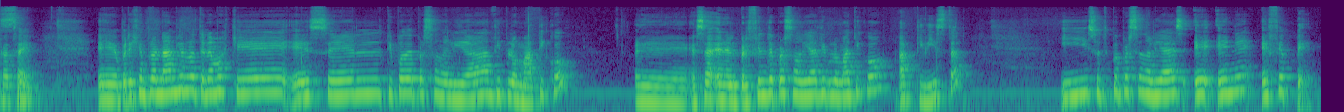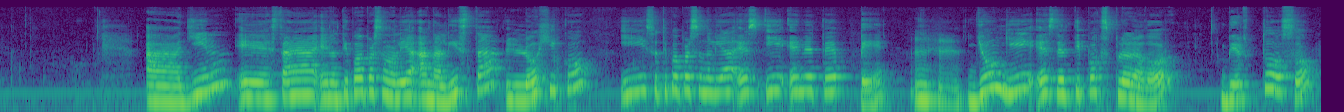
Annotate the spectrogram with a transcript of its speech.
¿cachai? Sí. Eh, por ejemplo, Namjoon lo tenemos que es el tipo de personalidad diplomático, eh, o sea, en el perfil de personalidad diplomático activista, y su tipo de personalidad es ENFP. Jin eh, está en el tipo de personalidad analista, lógico, y su tipo de personalidad es INTP. Yoongi es del tipo explorador, virtuoso,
